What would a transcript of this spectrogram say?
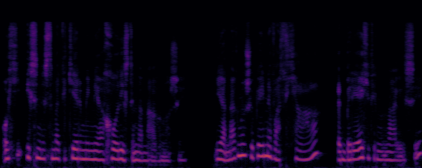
όχι η συναισθηματική ερμηνεία χωρίς την ανάγνωση. Η ανάγνωση η οποία είναι βαθιά, εμπεριέχει την ανάλυση,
